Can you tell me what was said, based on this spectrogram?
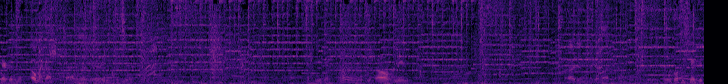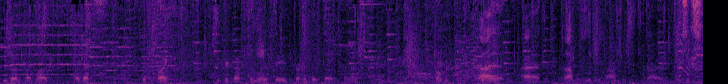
characters in this. Oh my gosh. That's me again. Oh, oh, I mean, I didn't want to get combo. I mean, both these characters do on tripod, so I guess it's just like these characters have similar stage preferences, so it's kind of. That that that was literally dodges die basically.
